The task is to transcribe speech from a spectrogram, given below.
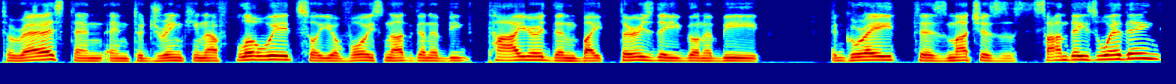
to rest and and to drink enough fluid so your voice not gonna be tired. And by Thursday you're gonna be great as much as Sunday's wedding.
